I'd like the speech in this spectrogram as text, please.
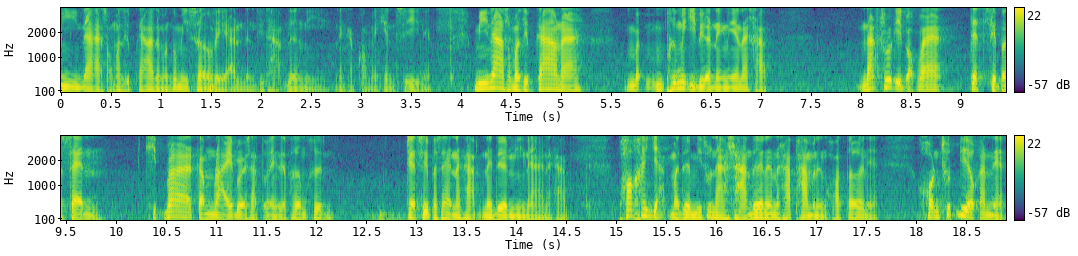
มีนา 2019เนี่ยมันก็มี survey อันหนึ่งที่ถามเรื่องนี้นะครับของ m c k เคนซี่เนี่ยมีนา 2019 นะเพิ่งไม่กี่เดือนเองนี้นะครับ นักธุรกิจบอกว่า 70%คิดว่ากำไรบริษัทตัวเองจะเพิ่มขึ้น 70%นะครับในเดือนมีนานะครับ พอขยับมาเดือนมิถุนาสามเดือนนะครับผ่านมาหนึ่ง quarter เนี่ยคนชุดเดียวกันเนี่ย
